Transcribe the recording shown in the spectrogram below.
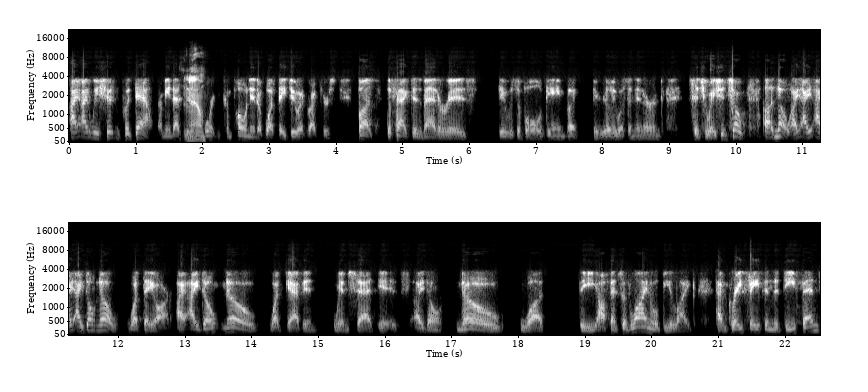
I, I, we shouldn't put down. I mean, that's an no. important component of what they do at Rutgers. But the fact of the matter is, it was a bowl game, but it really wasn't an earned situation. So, uh, no, I, I, I don't know what they are. I, I don't know what Gavin Wimsatt is. I don't know what the offensive line will be like. Have great faith in the defense.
